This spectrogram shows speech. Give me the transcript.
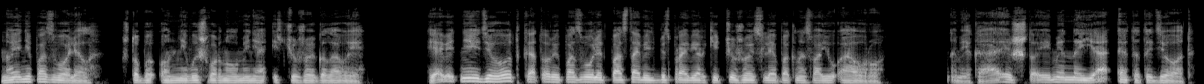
Но я не позволил, чтобы он не вышвырнул меня из чужой головы. Я ведь не идиот, который позволит поставить без проверки чужой слепок на свою ауру. Намекаешь, что именно я этот идиот?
